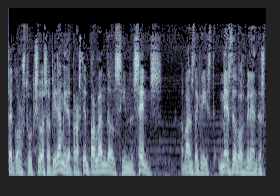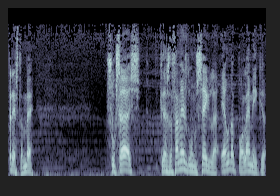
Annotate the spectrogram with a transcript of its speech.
la construcció de la piràmide, però estem parlant dels 500 abans de Crist, més de 2.000 anys després, també. Succeeix que des de fa més d'un segle hi ha una polèmica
